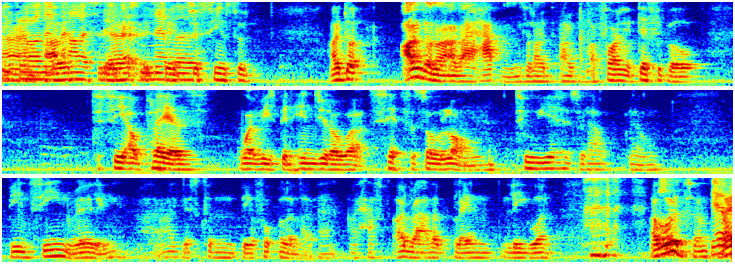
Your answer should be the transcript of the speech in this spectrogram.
QPR and and Palace. And yeah, just it, never- just seems to. I don't I don't know how that happens, and I, I I find it difficult to see how players, whether he's been injured or what, sit for so long, two years without you know being seen. Really, I just couldn't be a footballer like that. I have. I'd rather play in League One. I would. I'm yeah, playing.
